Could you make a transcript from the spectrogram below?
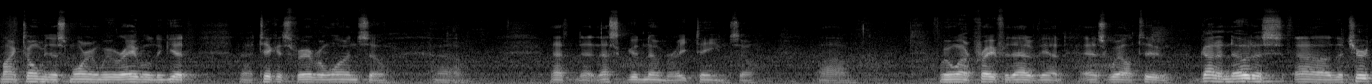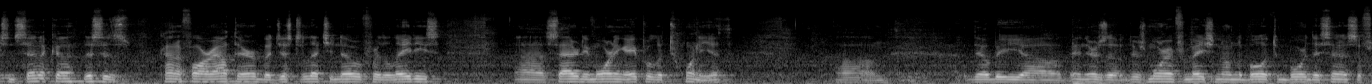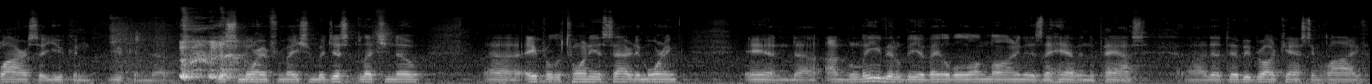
Mike told me this morning we were able to get tickets for everyone, so that, that, that's a good number, 18. So. Um, we want to pray for that event as well too. Got to notice uh, the church in Seneca. This is kind of far out there, but just to let you know for the ladies, uh, Saturday morning, April the 20th. Um, there'll be uh, and there's a there's more information on the bulletin board. They sent us a flyer so you can you can uh, get some more information. But just to let you know, uh, April the 20th, Saturday morning, and uh, I believe it'll be available online as they have in the past. Uh, that they'll be broadcasting live.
